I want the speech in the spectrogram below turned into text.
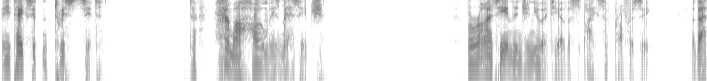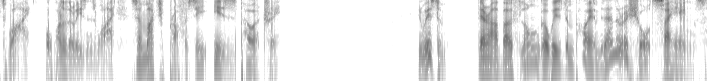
and he takes it and twists it to hammer home his message. Variety and ingenuity are the spice of prophecy, and that's why, or one of the reasons why, so much prophecy is poetry. In wisdom, there are both longer wisdom poems and there are short sayings.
